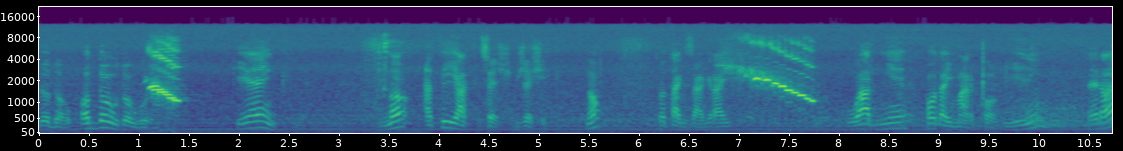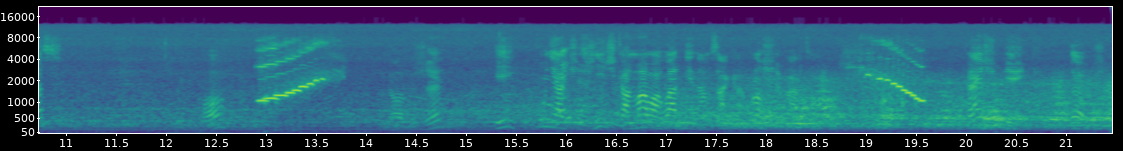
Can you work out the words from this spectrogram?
do dołu. Od dołu do góry. Pięknie. No, a ty jak chcesz, Grzesiek? No, to tak zagraj. Ładnie. Podaj Markowi. Teraz. O. Dobrze. I Kunia Księżniczka mała ładnie nam zagra. Proszę bardzo. Też pięknie. Dobrze.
